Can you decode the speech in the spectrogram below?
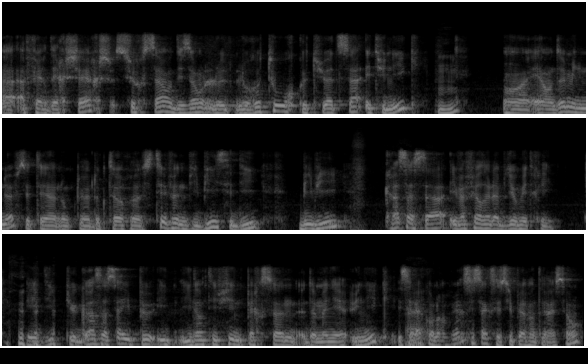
à, faire des recherches sur ça en disant le, le, retour que tu as de ça est unique. Mhm. et en 2009, c'était donc le docteur Stephen Bibi s'est dit Bibi, grâce à ça, il va faire de la biométrie et il dit que grâce à ça, il peut identifier une personne de manière unique. Et c'est là qu'on en revient. C'est ça que c'est super intéressant.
